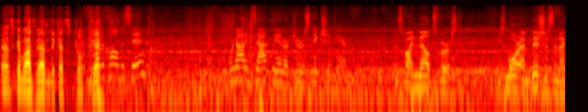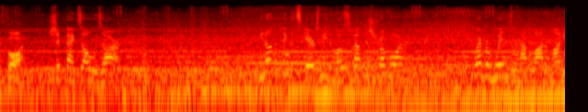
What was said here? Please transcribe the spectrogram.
Jag önskar bara att vi hade lyckats plocka... We're not exactly in our jurisdiction here. Let's find Nelts first. He's more ambitious than I thought. Shipbags always are. You know the thing that scares me the most about this drug war? Whoever wins will have a lot of money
